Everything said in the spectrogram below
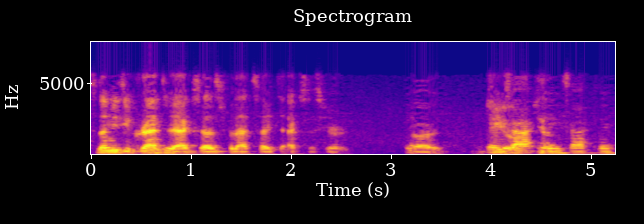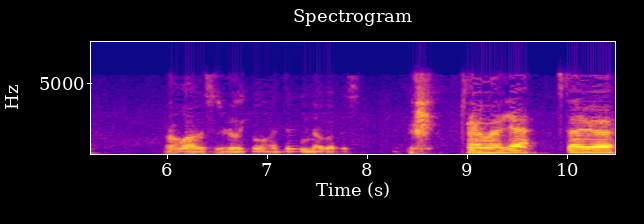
So that means you granted access for that site to access your uh, exactly, Yeah. exactly. Oh wow, this is really cool. I didn't know about this. So uh, yeah, so uh,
